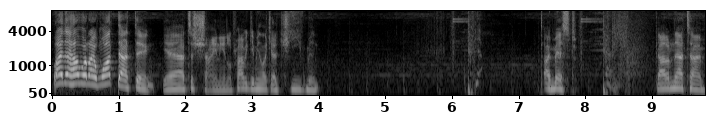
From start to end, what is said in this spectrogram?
Why the hell would I want that thing? Yeah, it's a shiny. It'll probably give me like an achievement. I missed. Got him that time.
